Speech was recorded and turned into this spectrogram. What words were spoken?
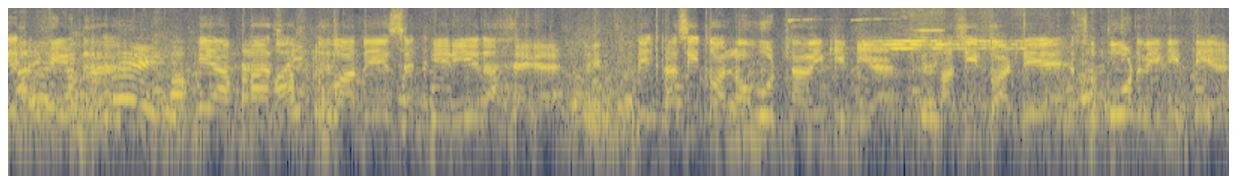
ਇਹ ਕੇਂਦਰ ਹੈ। ਇਹ ਆਪਣਾ ਸਭ ਤੋਂ ਵੱਧ ਇਸ ਏਰੀਏ ਦਾ ਹੈਗਾ। ਤੇ ਅਸੀਂ ਤੁਹਾਨੂੰ ਵੋਟਾਂ ਵੀ ਕੀਤੀਆਂ ਅਸੀਂ ਤੁਹਾਡੇ ਸਪੋਰਟ ਵੀ ਕੀਤੀ ਹੈ।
